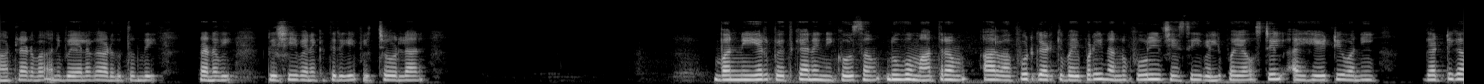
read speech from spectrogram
మాట్లాడవా అని బేలగా అడుగుతుంది ప్రణవి. రిషి వెనక్కి తిరిగి పిచ్చోడ్లా వన్ ఇయర్ వెతికాను నీకోసం. నువ్వు మాత్రం ఆ లఫూట్ గడికి భయపడి నన్ను ఫూల్ని చేసి వెళ్ళిపోయావు. స్టిల్ ఐ హేట్ యు అని గట్టిగా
